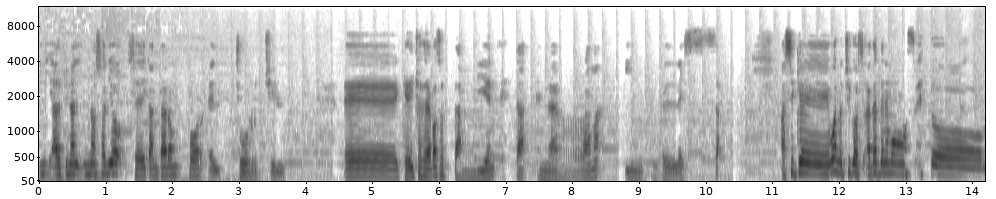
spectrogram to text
y al final no salió, se decantaron por el Churchill. Eh, que dicho sea de paso también está en la rama inglesa. Así que bueno chicos, acá tenemos esto,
